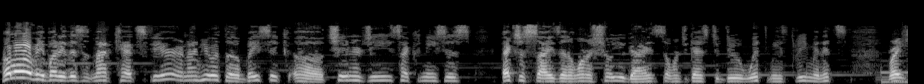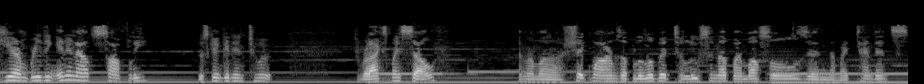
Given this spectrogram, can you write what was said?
Hello everybody, this is Mad Cat Sphere, and I'm here with a basic uh, chi energy psychokinesis exercise that I want to show you guys. I want you guys to do with me. Three minutes. Right here, I'm breathing in and out softly. Just gonna get into it to relax myself, and I'm gonna shake my arms up a little bit to loosen up my muscles and my tendons,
